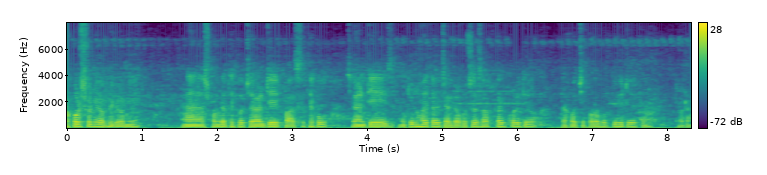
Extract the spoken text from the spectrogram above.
আকর্ষণীয় ভিডিও নিয়ে। সঙ্গে থেকেও চ্যানেলটির পাশে থেকেও চ্যানেলটি নতুন হয়ে থাকে চ্যানেলটি অবশ্যই সাবস্ক্রাইব করে দিও। দেখা হচ্ছে পরবর্তী ভিডিওতে টাটা।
